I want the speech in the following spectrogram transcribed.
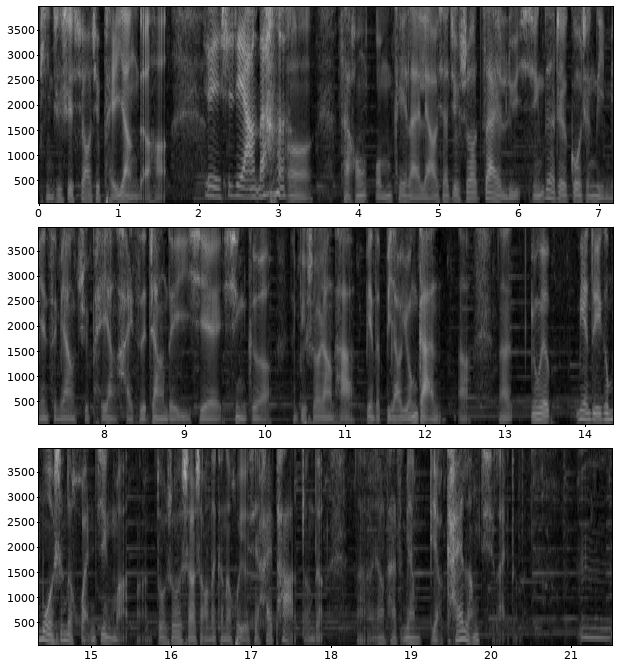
品质是需要去培养的哈。对，是这样的。嗯，彩虹，我们可以来聊一下，就是说在旅行的这个过程里面，怎么样去培养孩子这样的一些性格？那比如说让他变得比较勇敢啊，那因为面对一个陌生的环境嘛，啊，多多少少呢可能会有些害怕等等，啊，让他怎么样比较开朗起来等等。嗯，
